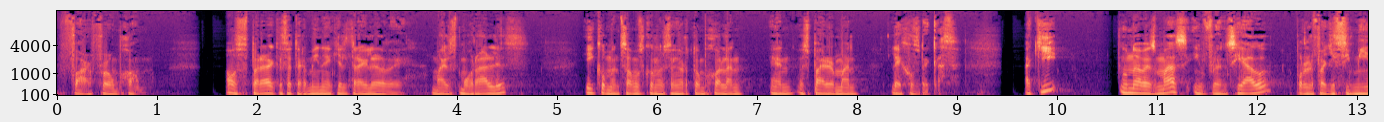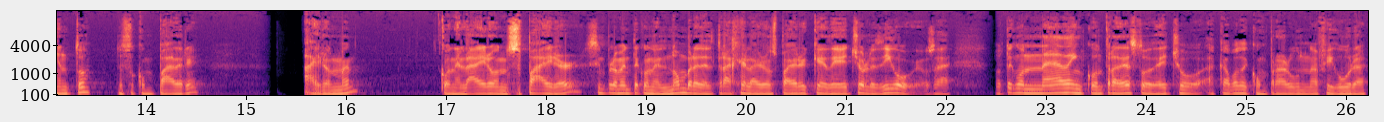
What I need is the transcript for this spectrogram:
Far From Home. Vamos a esperar a que se termine aquí el tráiler de Miles Morales y comenzamos con el señor Tom Holland en Spider-Man Lejos de Casa. Aquí, una vez más, influenciado por el fallecimiento de su compadre Iron Man, con el Iron Spider, simplemente con el nombre del traje, el Iron Spider, que de hecho les digo, o sea, no tengo nada en contra de esto. De hecho, acabo de comprar una figura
